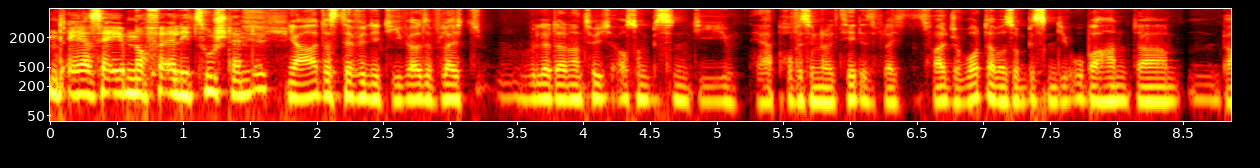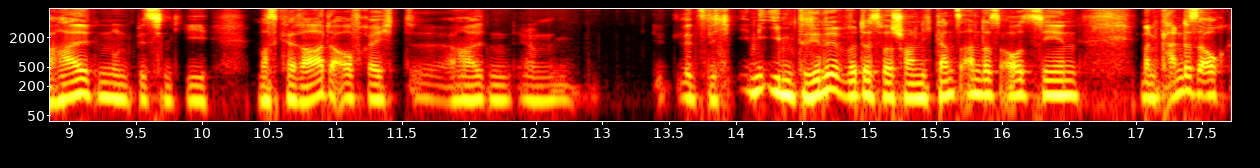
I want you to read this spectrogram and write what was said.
Und er ist ja eben noch für Ellie zuständig. Ja, das definitiv. Also vielleicht will er da natürlich auch so ein bisschen die, ja, Professionalität ist vielleicht das falsche Wort, aber so ein bisschen die Oberhand da behalten und ein bisschen die Maskerade aufrecht äh, erhalten. Ähm, letztlich in ihm drinne wird das wahrscheinlich ganz anders aussehen. Man kann das auch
